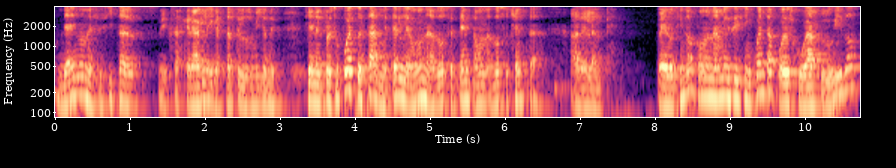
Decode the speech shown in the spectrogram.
De ahí no necesitas exagerarle y gastarte los millones. Si en el presupuesto está meterle una 270, una 280, adelante. Pero si no, con una 1650 puedes jugar fluido.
